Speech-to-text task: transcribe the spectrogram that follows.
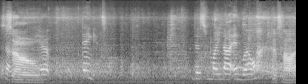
so- Yep. Dang it. This might not end well. It's not.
